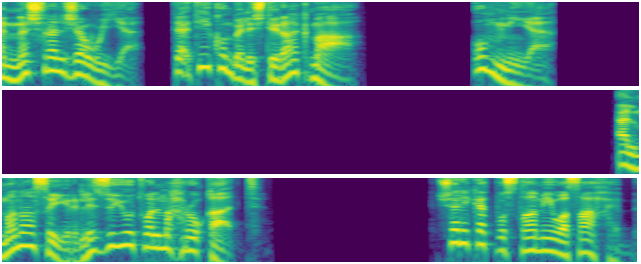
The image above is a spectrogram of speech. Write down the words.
النشرة الجوية. تأتيكم بالاشتراك مع أمنية. المناصير للزيوت والمحروقات. شركة بسطامي وصاحب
